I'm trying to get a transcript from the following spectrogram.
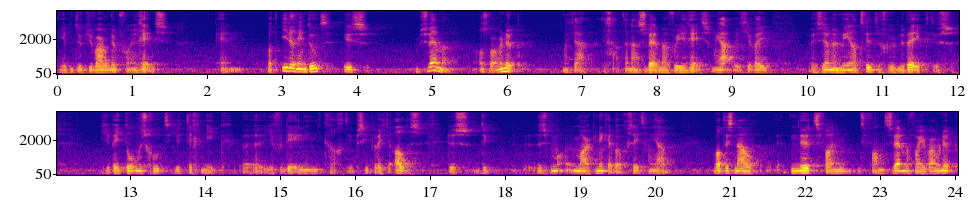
je hebt natuurlijk je warming-up voor een race. En wat iedereen doet, is zwemmen als warming-up. Want ja, je gaat daarna zwemmen voor je race. Maar ja, weet je, wij, wij zwemmen meer dan 20 uur in de week. Dus je weet donders goed je techniek, uh, je verdeling, je kracht. In principe weet je alles. Dus, de, dus Mark en ik hebben ook gezeten van ja, wat is nou het nut van, van zwemmen van je warming-up?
